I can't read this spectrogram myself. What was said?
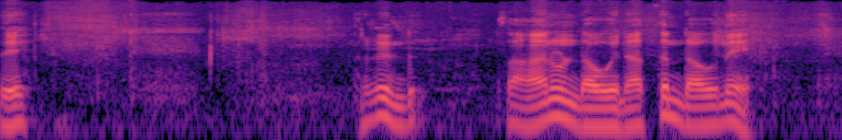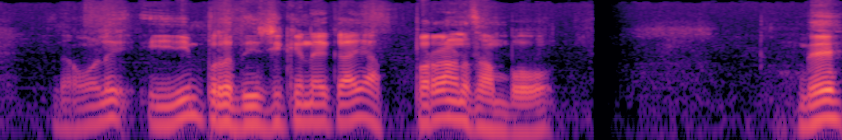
ദേ ഉണ്ട് സാധനം ഉണ്ടാവും ഇതിനകത്ത് ഉണ്ടാവുന്നേ. നമ്മൾ ഇനിയും പ്രതീക്ഷിക്കുന്നേക്കായി അപ്പുറമാണ് സംഭവം. ദേ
